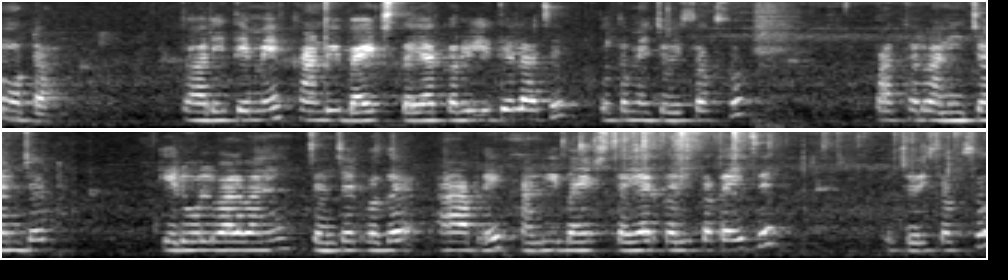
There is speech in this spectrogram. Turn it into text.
મોટા. તો આ રીતે મેં ખાંડવી બાઇટ્સ તૈયાર કરી લીધેલા છે. તો તમે જોઈ શકશો. પાથરવાની ઝંઝટ. કે રોલ વાળવાની ઝંઝટ વગર આ આપણે ખાંડવી બાઇટ્સ તૈયાર કરી શકાય છે. તો જોઈ શકશો.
